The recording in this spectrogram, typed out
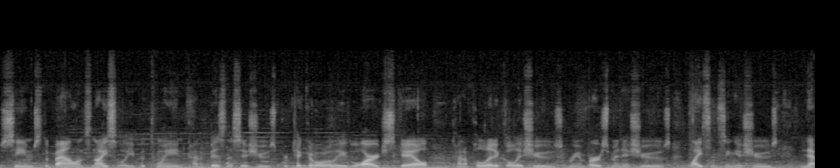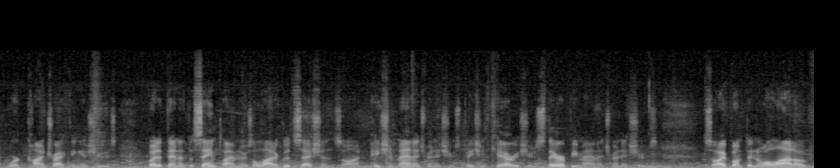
seems to balance nicely between kind of business issues, particularly large scale kind of political issues, reimbursement issues, licensing issues, network contracting issues. But then at the same time, there's a lot of good sessions on patient management issues, patient care issues, therapy management issues. So I bumped into a lot of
